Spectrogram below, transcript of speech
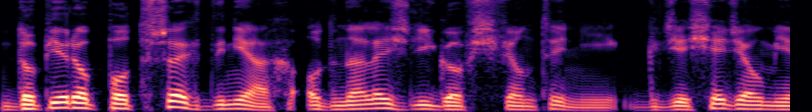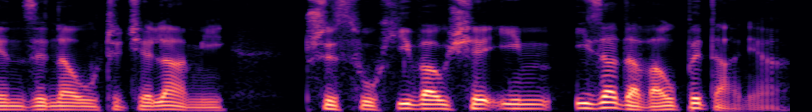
Dopiero po trzech dniach odnaleźli go w świątyni, gdzie siedział między nauczycielami, przysłuchiwał się im i zadawał pytania.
